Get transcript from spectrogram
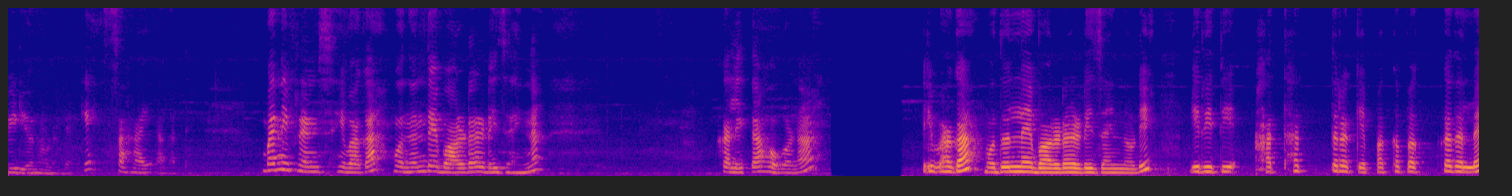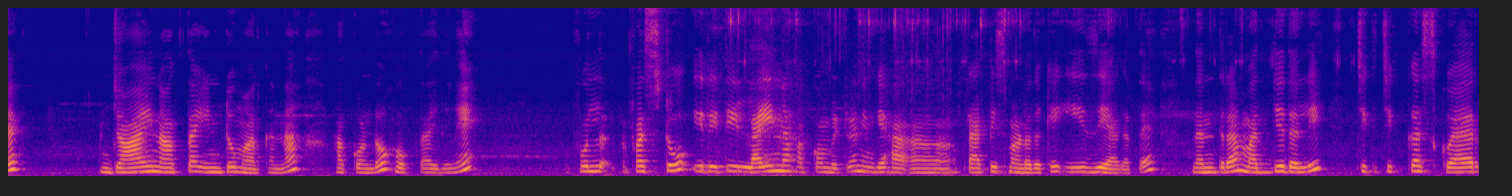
ವಿಡಿಯೋ ನೋಡೋದಕ್ಕೆ ಸಹಾಯ ಆಗುತ್ತೆ. ಬನ್ನಿ ಫ್ರೆಂಡ್ಸ್ ಇವಾಗ ಒಂದೊಂದೇ ಬಾರ್ಡರ್ ಡಿಸೈನ್ನ ಕಲಿತಾ ಹೋಗೋಣ. ಇವಾಗ ಮೊದಲನೇ ಬಾರ್ಡರ್ ಡಿಸೈನ್ ನೋಡಿ, ಈ ರೀತಿ ಹತ್ತು ಹತ್ತಿರಕ್ಕೆ ಪಕ್ಕ ಪಕ್ಕದಲ್ಲೇ ಜಾಯಿನ್ ಆಗ್ತಾ ಇಂಟು ಮಾರ್ಕನ್ನು ಹಾಕ್ಕೊಂಡು ಹೋಗ್ತಾ ಇದ್ದೀನಿ. ಫುಲ್ ಫಸ್ಟು ಈ ರೀತಿ ಲೈನ್ನ ಹಾಕ್ಕೊಂಬಿಟ್ರೆ ನಿಮಗೆ ಪ್ರಾಕ್ಟೀಸ್ ಮಾಡೋದಕ್ಕೆ ಈಸಿ ಆಗುತ್ತೆ. ನಂತರ ಮಧ್ಯದಲ್ಲಿ ಚಿಕ್ಕ ಚಿಕ್ಕ ಸ್ಕ್ವೇರ್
